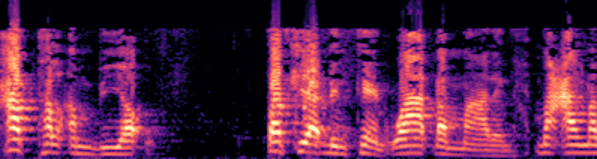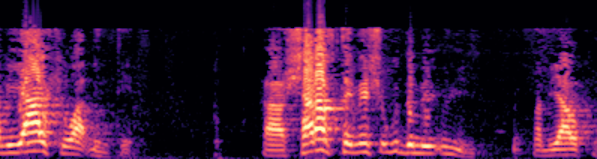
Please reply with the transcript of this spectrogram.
xata alambiyaau dadkiyaa dhinteen waa dhammaadeen. Macal nabiyaalkii waa dhinteen. Sharaftay meesha ugu dambeey u yihi nabiyaalku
